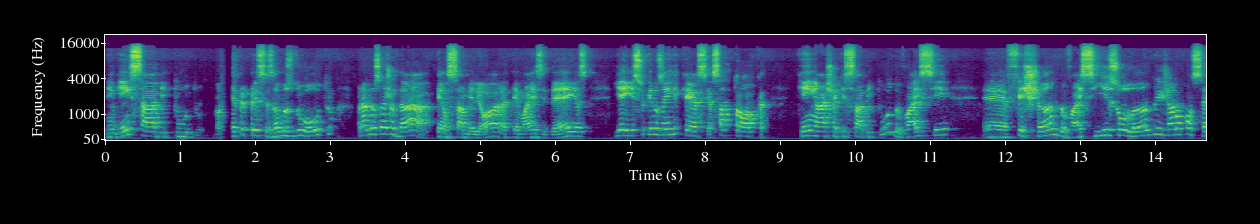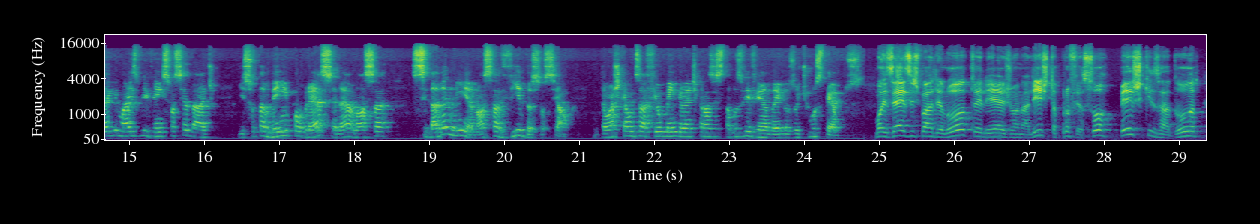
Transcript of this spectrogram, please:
Ninguém sabe tudo. Nós sempre precisamos do outro para nos ajudar a pensar melhor, a ter mais ideias, e é isso que nos enriquece, essa troca. Quem acha que sabe tudo vai se é, fechando, vai se isolando e já não consegue mais viver em sociedade. Isso também empobrece né, a nossa cidadania, nossa vida social. Então, acho que é um desafio bem grande que nós estamos vivendo aí nos últimos tempos. Moisés Esbardelotto, ele é jornalista, professor, pesquisador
